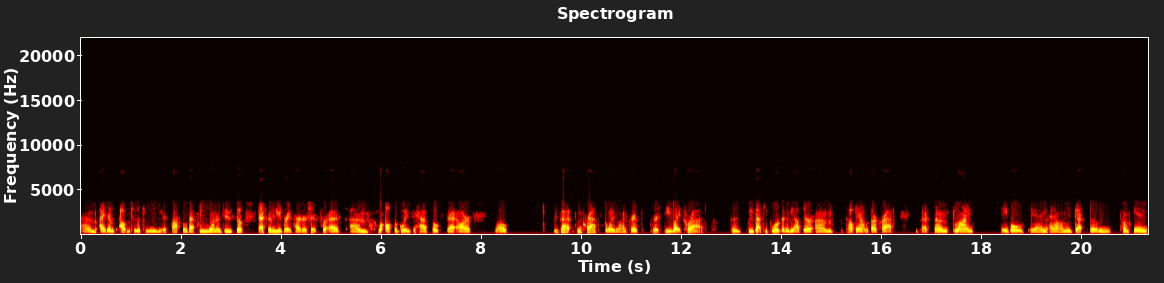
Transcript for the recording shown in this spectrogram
um, items out into the community as possible. That's what we want to do. So that's going to be a great partnership for us. Um, we're also going to have folks that are, well, we've got some crafts going on. Chris, Chris, do you like crafts? Because we've got people who are going to be out there um, helping out with our crafts. We've got some slime tables, and um, we've got some pumpkin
